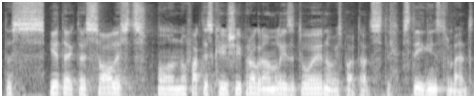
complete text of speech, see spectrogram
tas ieteiktais solists. Un, nu, faktiski šī programma līdz ar to ir nu, tāds stīga instruments,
